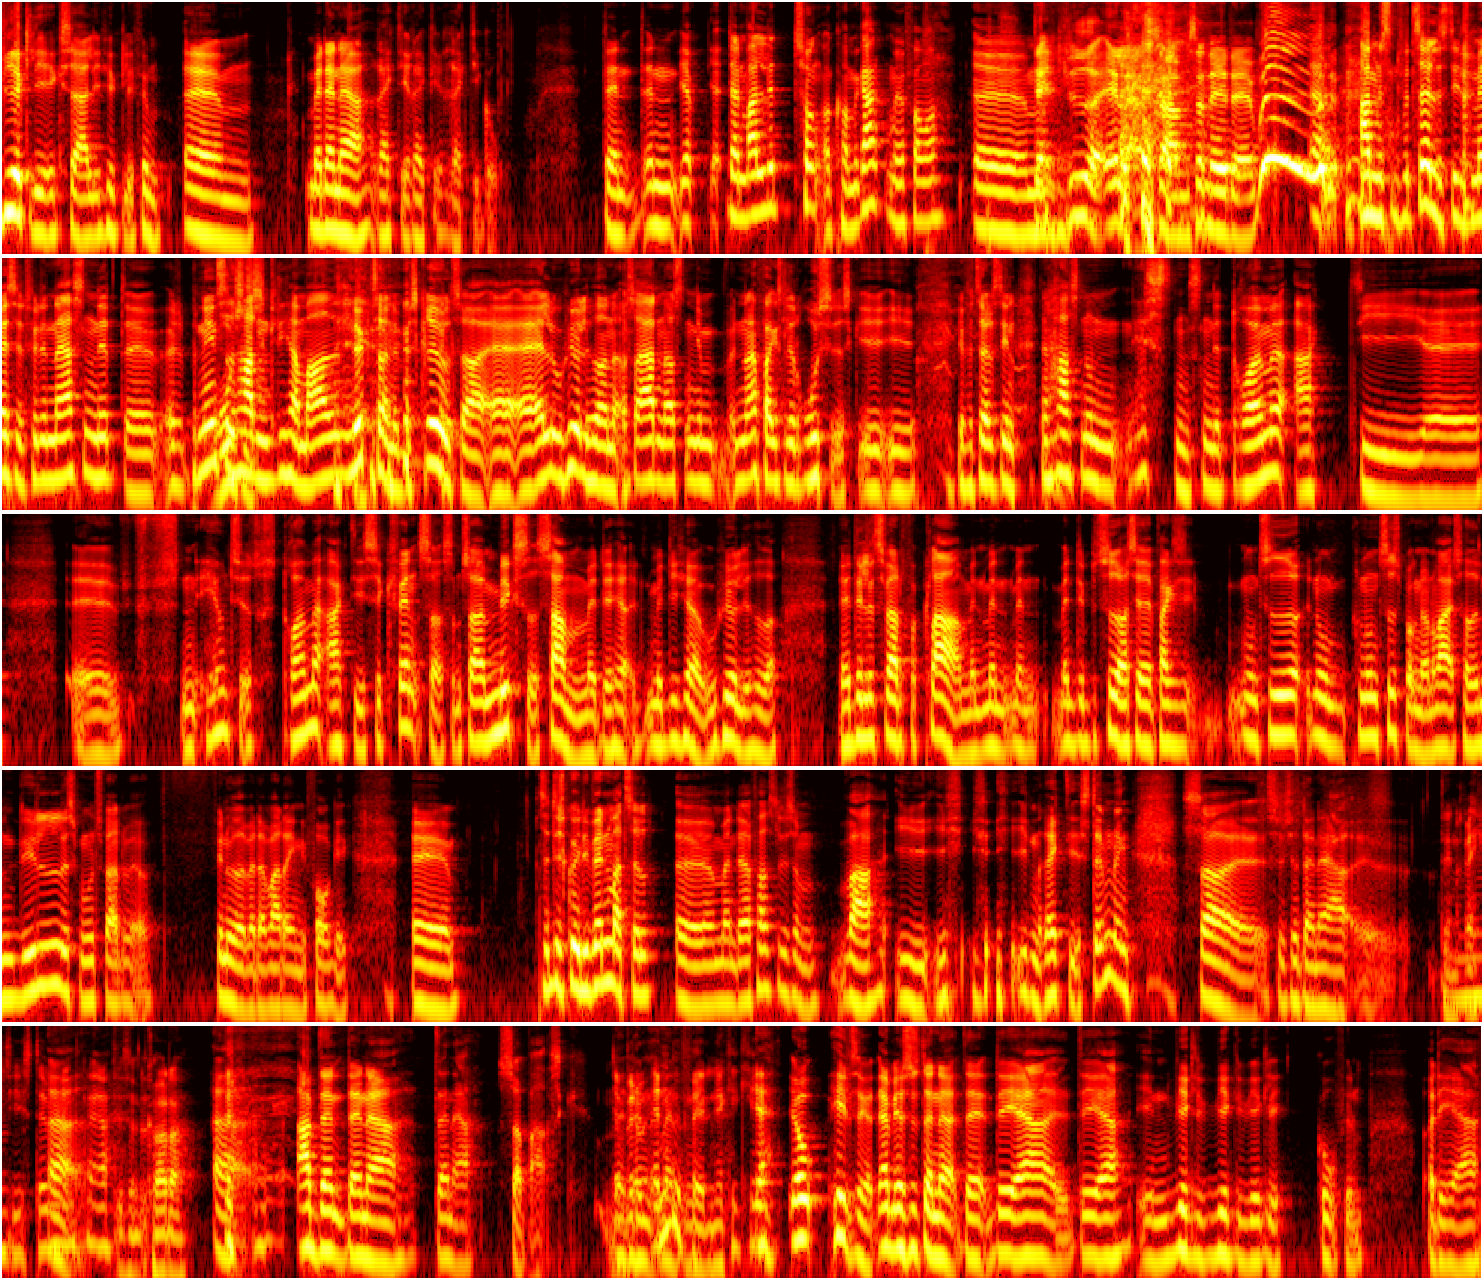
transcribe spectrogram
virkelig ikke særlig hyggelig film. Øhm, men den er rigtig, rigtig, rigtig god. Den, den, jeg- den var lidt tung at komme i gang med for mig. Øhm, Den lyder ellers som sådan et, uh, woo! Ja, men sådan fortællestilsmæssigt, for den er sådan lidt... Øh, altså, på den ene side har den Russisk. de her meget nøgterne beskrivelser af, af alle uhyrlighederne, og så er den også sådan, jamen, den er faktisk lidt russisk i, i, i fortællestilen. Den har sådan nogle næsten sådan lidt drømmeagtige... Øh, øh, sådan eventyr, drømmeagtige sekvenser, som så er mixet sammen med, det her, med de her uhyrligheder. Det er lidt svært at forklare, men, men, men, men det betyder også, at jeg faktisk nogle tider, nogle, på nogle tidspunkter undervejs havde en lille smule svært ved at finde ud af, hvad der var, der egentlig foregik. Øh, så det skulle jeg lige vende mig til, øh, men da jeg først ligesom var i, i, i, i den rigtige stemning, så øh, synes jeg, den er... Øh, Den rigtige stemning. Ja. Ja. Det er sådan en cutter. ah, den, den, er, den er så barsk. Jamen, vil du anbefale den? Jeg kan ikke Ja, jo, helt sikkert. Jamen, jeg synes, den er, det, det, er, det er en virkelig, virkelig, virkelig god film. Og det er,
